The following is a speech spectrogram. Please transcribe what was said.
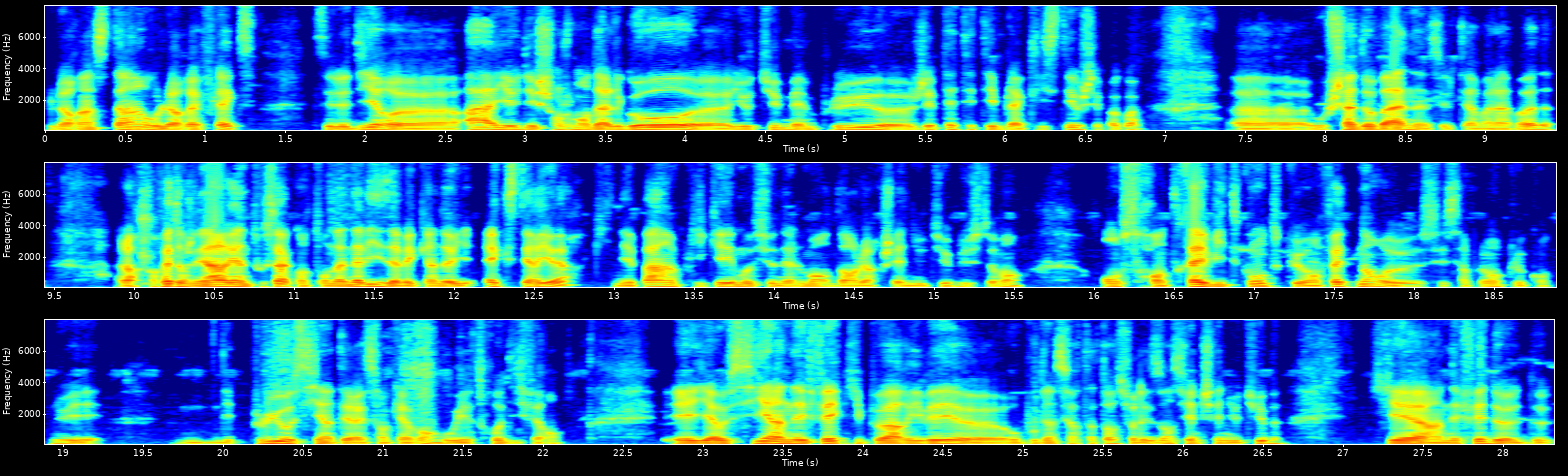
leur instinct ou leur réflexe, c'est de dire euh, ah il y a eu des changements d'algo, euh, YouTube même plus, euh, j'ai peut-être été blacklisté ou je sais pas quoi, ou shadowban, c'est le terme à la mode. Alors qu'en fait en général rien de tout ça. Quand on analyse avec un œil extérieur qui n'est pas impliqué émotionnellement dans leur chaîne YouTube justement, on se rend très vite compte que en fait non, c'est simplement que le contenu n'est plus aussi intéressant qu'avant ou il est trop différent. Et il y a aussi un effet qui peut arriver au bout d'un certain temps sur les anciennes chaînes YouTube, qui est un effet de,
